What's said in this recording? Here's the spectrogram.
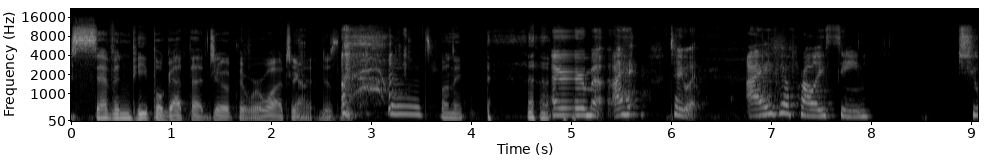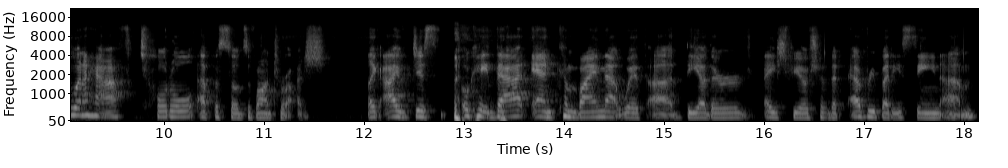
Seven people got that joke that were watching it. Just like, oh, it's funny. I remember. I tell you what, I have probably seen two and a half total episodes of Entourage. Like I've just okay that and combine that with uh, the other HBO show that everybody's seen, um,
